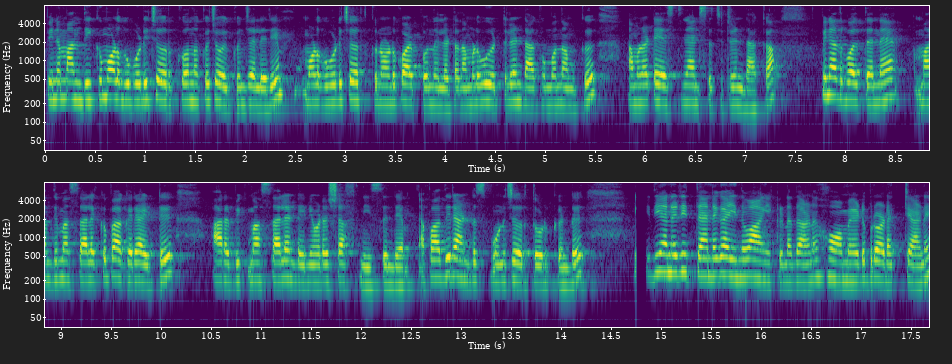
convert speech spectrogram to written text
പിന്നെ മന്തിക്ക് മുളക് പൊടി ചേർക്കുമോ എന്നൊക്കെ ചോദിക്കും ചിലർ മുളക് പൊടി ചേർക്കുന്നതുകൊണ്ട് കുഴപ്പമൊന്നുമില്ല കേട്ടോ നമ്മൾ വീട്ടിലുണ്ടാക്കുമ്പോൾ നമുക്ക് നമ്മളെ ടേസ്റ്റിനനുസരിച്ചിട്ട് ഉണ്ടാക്കാം. പിന്നെ അതുപോലെ തന്നെ മന്തി മസാലയ്ക്ക് പകരമായിട്ട് അറബിക് മസാല ഉണ്ട്. ഇവിടെ ഷഫ്നീസിന്റെ. അപ്പോൾ അത് രണ്ട് സ്പൂൺ ചേർത്ത് കൊടുക്കുന്നുണ്ട്. ഇത് ഞാനൊരു ഇത്താന്റെ കയ്യിൽ നിന്ന് വാങ്ങിക്കുന്നതാണ്. ഹോം മെയ്ഡ് പ്രോഡക്റ്റ് ആണ്.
